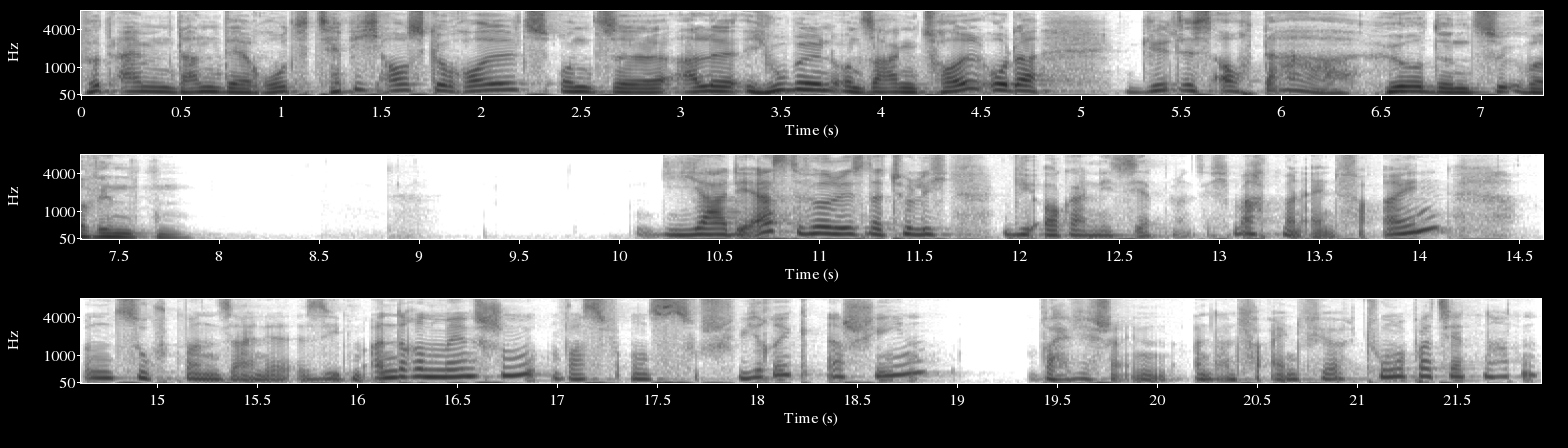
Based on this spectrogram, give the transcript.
wird einem dann der rote Teppich ausgerollt und äh, alle jubeln und sagen toll oder gilt es auch da, Hürden zu überwinden? Ja, die erste Hürde ist natürlich, wie organisiert man sich? Macht man einen Verein und sucht man seine sieben anderen Menschen, was für uns zu schwierig erschien, weil wir schon einen anderen Verein für Tumorpatienten hatten.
